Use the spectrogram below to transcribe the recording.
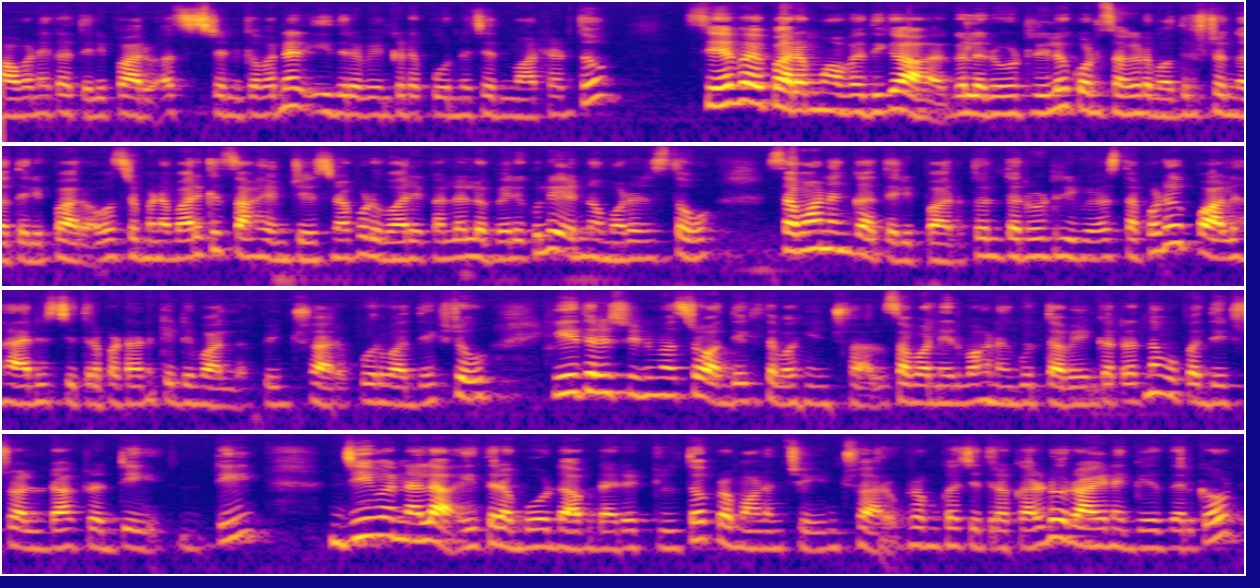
భావనగా తెలిపారు. అసిస్టెంట్ గవర్నర్ ఈదర వెంకట పూర్ణచంద్ మాట్లాడుతూ సేవ పరమావధిగా గల రోటరీలో కొనసాగడం అదృష్టంగా తెలిపారు. అవసరమైన వారికి సహాయం చేసినప్పుడు వారి కళ్ళల్లో వెలుగులు ఎన్నో మోడల్స్తో సమానంగా తెలిపారు. తొలుత రోటరీ వ్యవస్థపడు పాల్ హ్యారిస్ చిత్రపటానికి నివాళులర్పించారు. పూర్వ అధ్యక్షుడు ఈతర శ్రీనివాసరావు అధ్యక్షత వహించారు. సభ నిర్వహణ గుత్తా వెంకటరత్నం ఉపాధ్యక్షురాలు డాక్టర్ డి డి జీవన్నల ఇతర బోర్డు ఆఫ్ డైరెక్టర్లతో ప్రమాణం చేయించారు. ప్రముఖ చిత్రకారుడు రాయన గిరిధర్ గౌడ్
